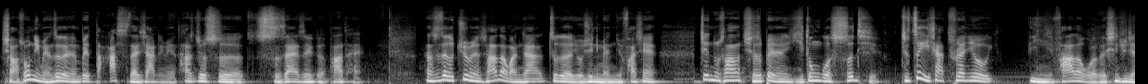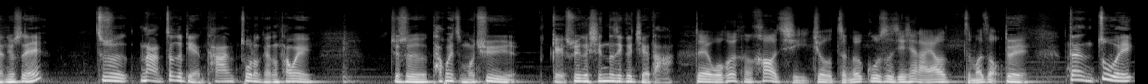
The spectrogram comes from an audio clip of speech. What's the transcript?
小说里面这个人被打死在家里面，他就是死在这个吧台。但是这个剧本杀的玩家，这个游戏里面，你就发现建筑商其实被人移动过尸体，就这一下突然就引发了我的兴趣点，就是哎，就是那这个点他做了改动，他会就是他会怎么去给出一个新的这个解答？对我会很好奇，就整个故事接下来要怎么走。对，但作为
